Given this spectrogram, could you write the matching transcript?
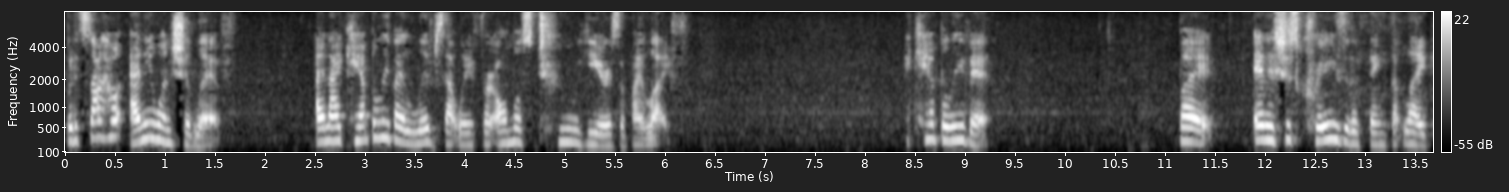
but it's not how anyone should live. And I can't believe I lived that way for almost two years of my life. I can't believe it. But, and it's just crazy to think that, like,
